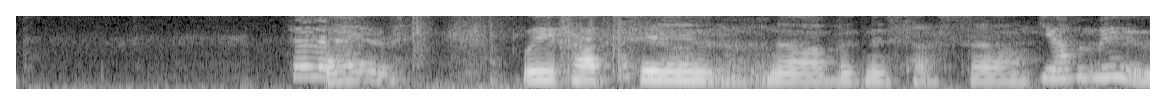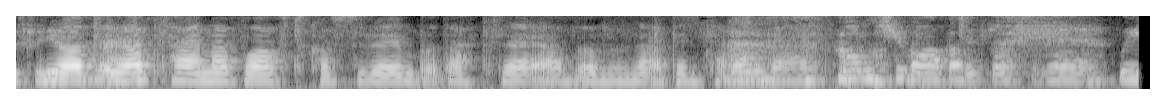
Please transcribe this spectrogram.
Philip. We've had to. No, we've been sat still. You haven't moved. The odd, the odd time I've walked across the room, but that's it. I've, other than that, I've been sat in bed. Once you walked across the room.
